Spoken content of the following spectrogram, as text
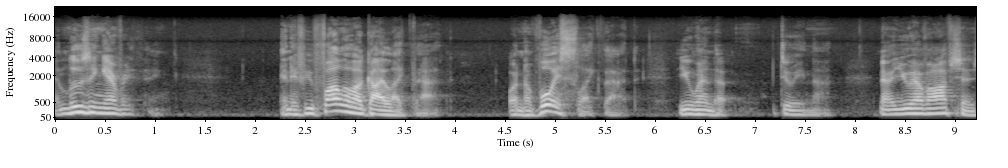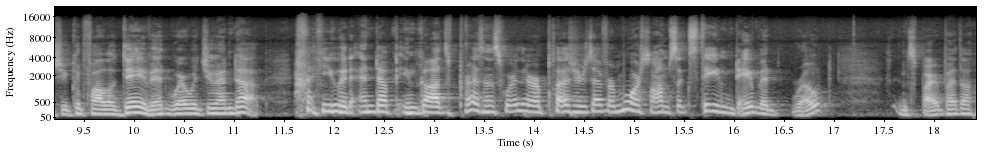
and losing everything. And if you follow a guy like that, or a voice like that, you end up doing that. Now you have options. You could follow David. Where would you end up? you would end up in God's presence where there are pleasures evermore. Psalm 16, David wrote, inspired by the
